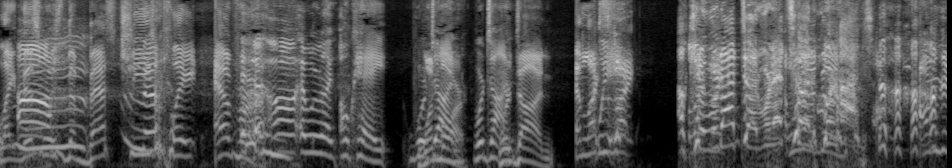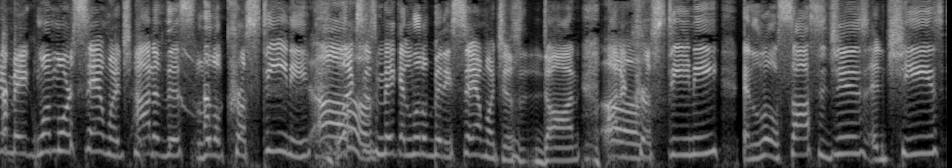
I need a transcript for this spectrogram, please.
like this was the um, best cheese plate ever. Oh, and we were like, okay, we're One done. more. We're done. We're done. And Lex We- is like, Okay, we're not done. We're not done. We're We're not not. I'm gonna make one more sandwich out of this little crostini. Oh. Lex is making little bitty sandwiches, Dawn, out of oh. crostini and little sausages and cheese.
